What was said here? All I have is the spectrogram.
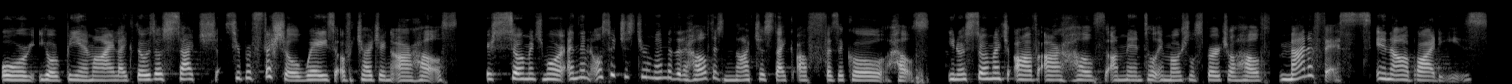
or your BMI. Like, those are such superficial ways of judging our health there's so much more. And then also just to remember that health is not just like our physical health. You know, so much of our health, our mental, emotional, spiritual health manifests in our bodies.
